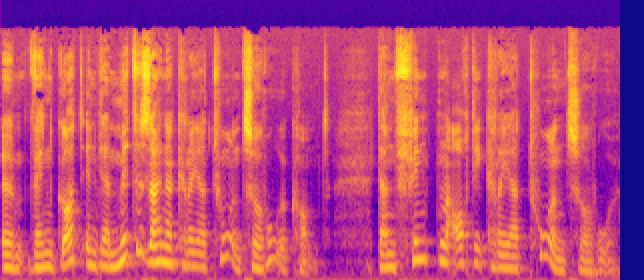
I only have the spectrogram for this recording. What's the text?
ähm, wenn Gott in der Mitte seiner Kreaturen zur Ruhe kommt, dann finden auch die Kreaturen zur Ruhe.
